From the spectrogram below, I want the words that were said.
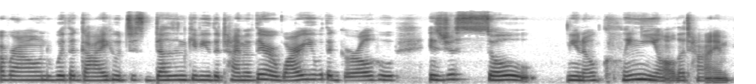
around with a guy who just doesn't give you the time of day? Or why are you with a girl who is just so, you know, clingy all the time?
